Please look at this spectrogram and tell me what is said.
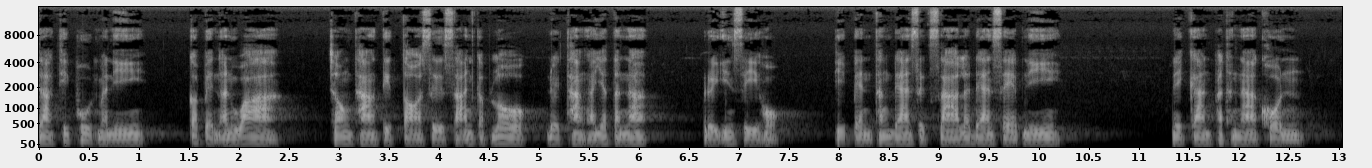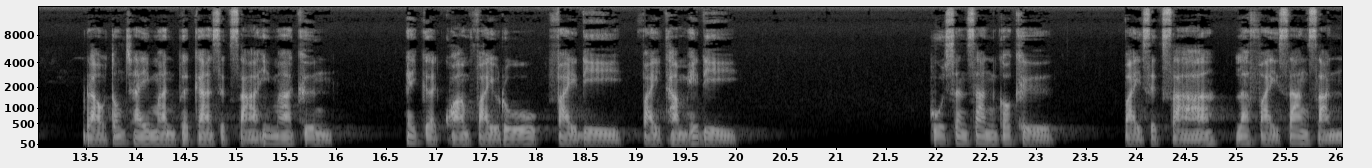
จากที่พูดมานี้ ก็เป็นอันว่า ช่องทางติดต่อสื่อสารกับโลก โดยทางอายตนะ หรืออินทรีย์หกที่เป็นทั้งแดนศึกษาและแดนเสพนี้ ในการพัฒนาคน เราต้องใช้มันเพื่อการศึกษาให้มากขึ้น ให้เกิดความใฝ่รู้ใฝ่ดีใฝ่ทำให้ดี พูดสั้นๆก็คือ ฝ่ศึกษาและฝ่สร้างสรรค์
